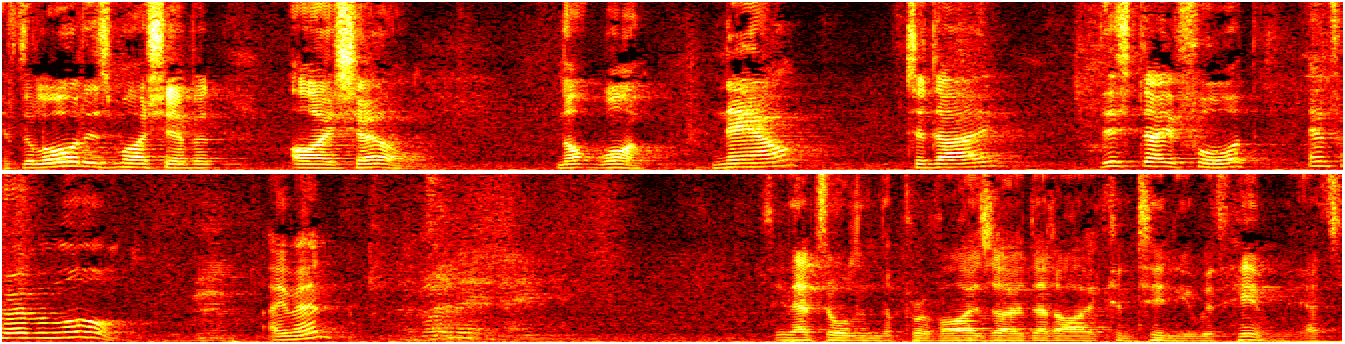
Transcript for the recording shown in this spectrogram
If the Lord is my shepherd, I shall not want. Now, today, this day forth, and forevermore. Amen? Amen? See, that's all in the proviso that I continue with Him. That's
